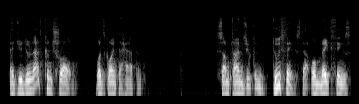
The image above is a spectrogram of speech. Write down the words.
That you do not control what's going to happen. Sometimes you can do things that will make things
